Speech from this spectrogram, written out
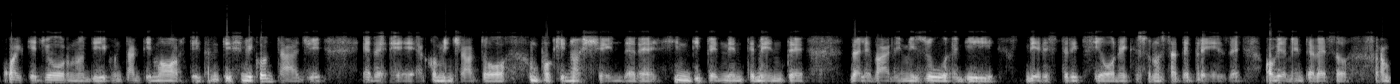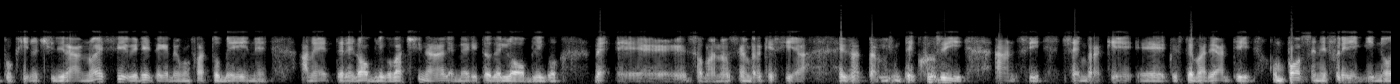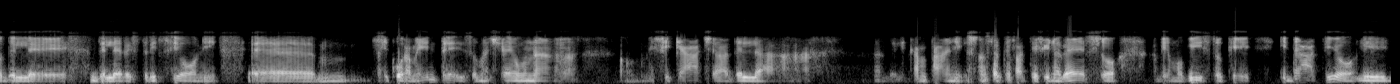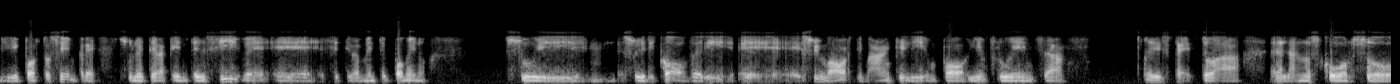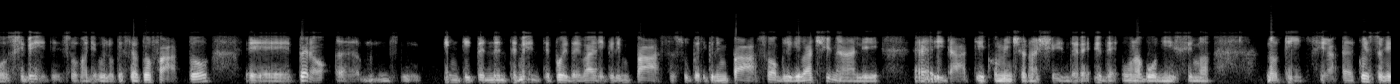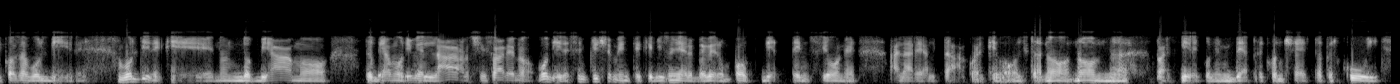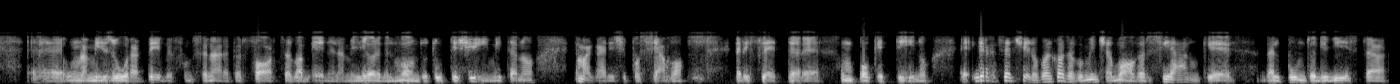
qualche giorno di, con tanti morti, tantissimi contagi ed è, è, cominciato un pochino a scendere indipendentemente dalle varie misure di, di, restrizione che sono state prese. Ovviamente adesso fra un pochino ci diranno eh sì, vedete che abbiamo fatto bene a mettere l'obbligo vaccinale a merito dell'obbligo. Beh, eh, insomma non sembra che sia esattamente così, anzi sembra che eh, queste varianti un po' se ne freghino delle, delle restrizioni eh, sicuramente insomma, c'è una, un'efficacia della, delle campagne che sono state fatte fino adesso, abbiamo visto che i dati, io li, li riporto sempre sulle terapie intensive e effettivamente un po' meno sui, sui ricoveri e, e, sui morti, ma anche lì un po' l'influenza rispetto all'anno eh, scorso si vede insomma, di quello che è stato fatto, eh, però ehm, indipendentemente poi dai vari Green Pass, Super Green Pass, obblighi vaccinali, eh, i dati cominciano a scendere ed è una buonissima notizia. Eh, questo che cosa vuol dire? Vuol dire che non dobbiamo, dobbiamo ribellarci, fare no, vuol dire semplicemente che bisognerebbe avere un po' di attenzione alla realtà qualche volta, no? non partire con un'idea preconcetta per cui eh, una misura deve funzionare per forza, va bene, la migliore del mondo, tutti ci imitano e magari ci possiamo riflettere un pochettino. E grazie al cielo qualcosa comincia a muoversi anche dal punto di vista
